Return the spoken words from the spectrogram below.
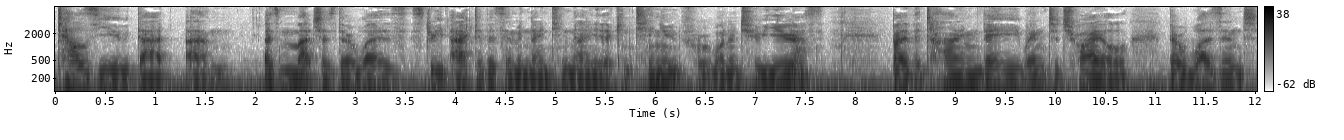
tells you that um, as much as there was street activism in 1990 that continued for one or two years yeah. by the time they went to trial there wasn't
